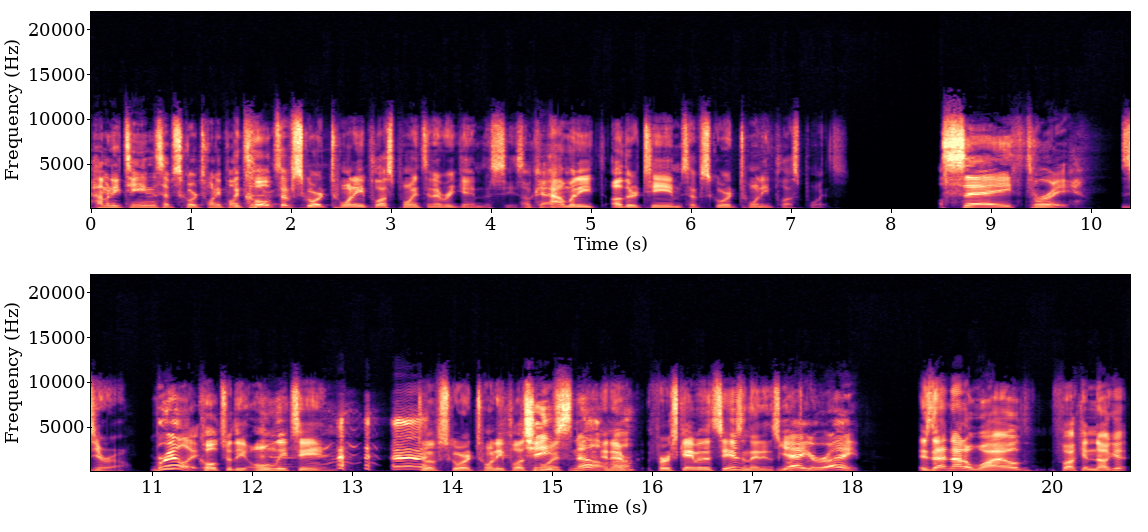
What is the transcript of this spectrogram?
How many teams have scored 20 The points? in Colts have scored twenty plus points in every game this season. Okay. How many other teams have scored twenty plus points? I'll say three. Zero. Really? Colts are the only team to have scored 20 plus Chiefs, points no, in huh? every first game of the season they didn't score. yeah, you're points. right. Is that not a wild fucking nugget?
